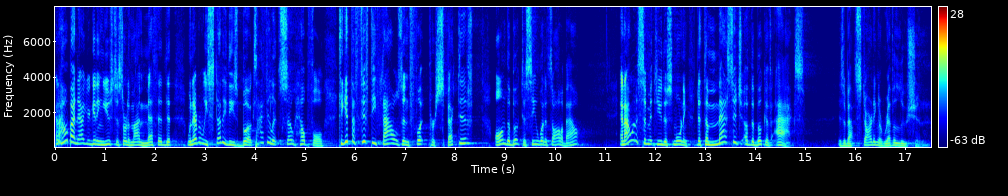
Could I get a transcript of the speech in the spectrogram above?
And I hope by now you're getting used to sort of my method that whenever we study these books, I feel it's so helpful to get the 50,000 foot perspective on the book to see what it's all about. And I want to submit to you this morning that the message of the book of Acts is about starting a revolution.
